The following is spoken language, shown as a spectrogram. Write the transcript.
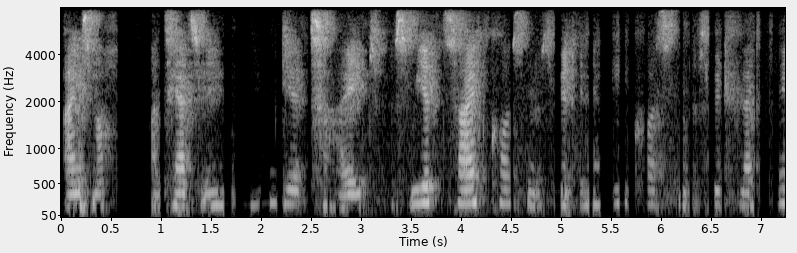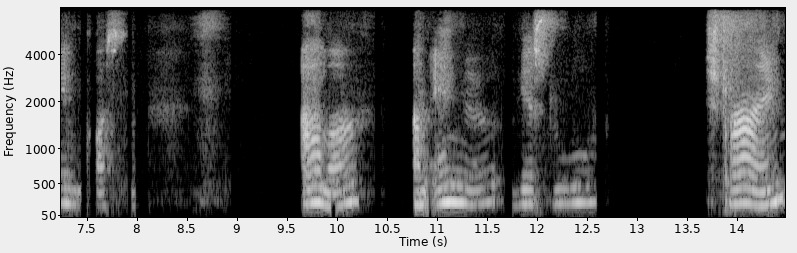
eins noch ans Herz legen. Nimm dir Zeit. Es wird Zeit kosten, es wird Energie kosten, es wird vielleicht Tränen kosten. Aber am Ende wirst du strahlen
